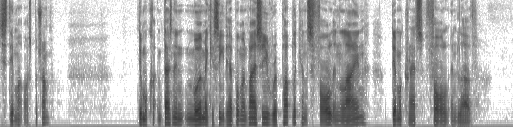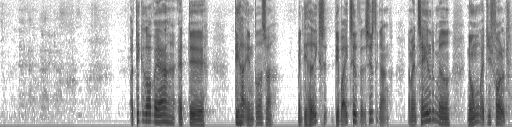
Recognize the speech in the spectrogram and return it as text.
De stemmer også på Trump. Demokra- der er sådan en måde, man kan se det her på. Man plejer at sige, Republicans fall in line, Democrats fall in love. Og det kan godt være, at øh, det har ændret sig, men det, havde ikke, det var ikke tilfældet sidste gang. Når man talte med nogle af de folk,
